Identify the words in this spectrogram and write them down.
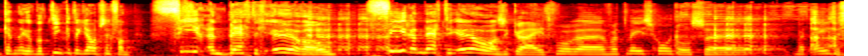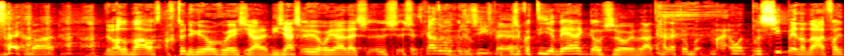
Ik heb denk ik ook al tien keer tegen Jan op gezegd van 34 euro. 34 euro was ik kwijt voor, eh, voor twee schotels eh, met eten, zeg maar. Terwijl normaal was het 28 euro geweest. Ja, die 6 euro, ja, dat is, is, is, Het gaat om het principe, hè? is een kwartier werk of zo inderdaad. Het gaat echt om, maar om het principe inderdaad. Van,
